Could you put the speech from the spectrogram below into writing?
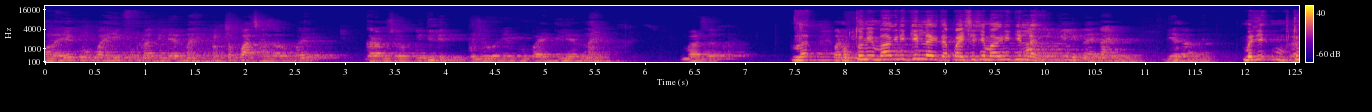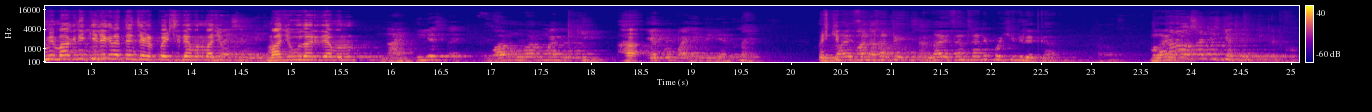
मला एक रुपया ही कुठला दिलेला नाही फक्त पाच हजार रुपये ग्रामसेवकने दिले त्याच्यावर एक रुपया दिलेला नाही. माझं नाही, मग तुम्ही मागणी केली नाही त्या पैशाची मागणी केली नाही? मागणी केली नाही नाही देणार नाही. म्हणजे तुम्ही मागणी केली का नाही त्यांच्याकडे? पैसे द्या म्हणून माझी माझी उधारी द्या म्हणून? नाही दिलेच नाही. वारंवार मागणी केली. हा. एक रुपया ही दिलेला नाही. म्हणजे किती- लायसनसाठी लायसनसाठी पैसे दिलेत का? करावासाठीच घेतले तिकीट करून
